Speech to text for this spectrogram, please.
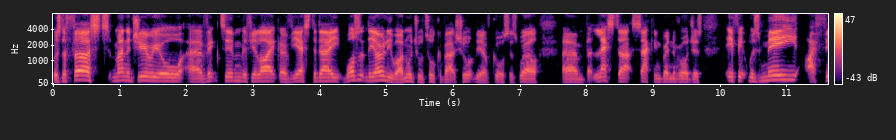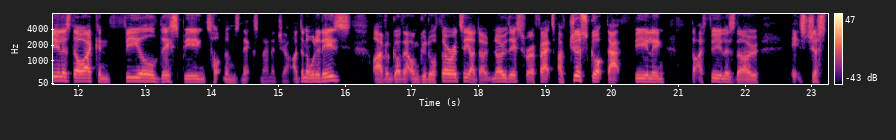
was the first managerial uh, victim, if you like, of yesterday. Wasn't the only one, which we'll talk about shortly, of course, as well. Um, but Leicester sacking Brendan Rodgers. If it was me, I feel as though I can feel this being Tottenham's next manager. I don't know what it is. I haven't got that on good authority. I don't know this for a fact. I've just got that feeling that I feel as though it's just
